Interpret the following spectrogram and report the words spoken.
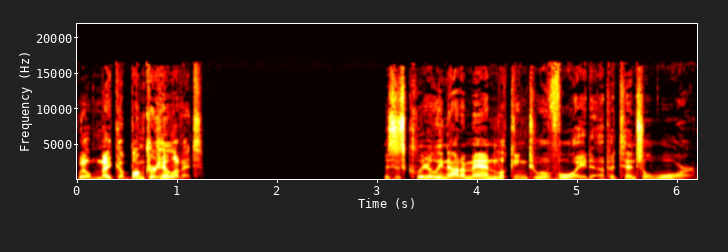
We'll make a Bunker Hill of it. This is clearly not a man looking to avoid a potential war.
